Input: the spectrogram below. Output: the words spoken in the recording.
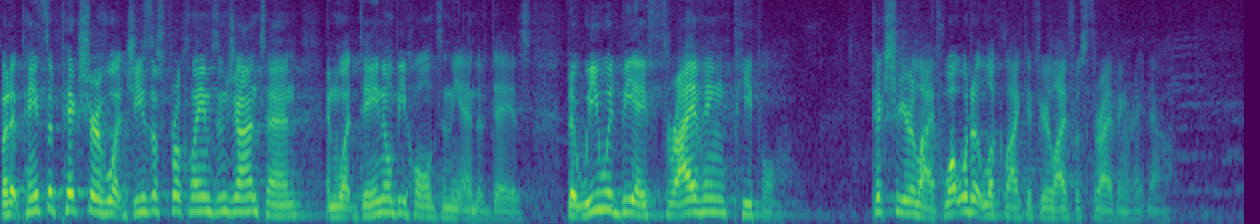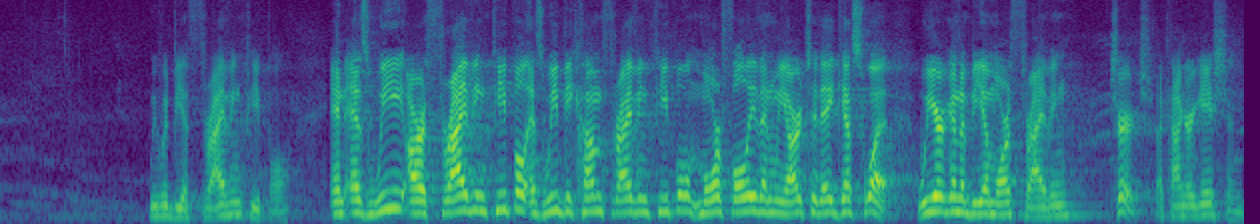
But it paints a picture of what Jesus proclaims in John 10 and what Daniel beholds in the end of days. That we would be a thriving people. Picture your life. What would it look like if your life was thriving right now? we would be a thriving people. And as we are thriving people, as we become thriving people more fully than we are today, guess what? We are going to be a more thriving church, a congregation.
